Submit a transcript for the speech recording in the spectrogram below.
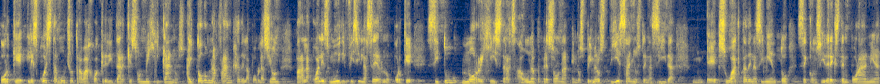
porque les cuesta mucho trabajo acreditar que son mexicanos. Hay toda una franja de la población para la cual es muy difícil hacerlo, porque si tú no registras a una persona en los primeros 10 años de nacida, eh, su acta de nacimiento se considera extemporánea,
